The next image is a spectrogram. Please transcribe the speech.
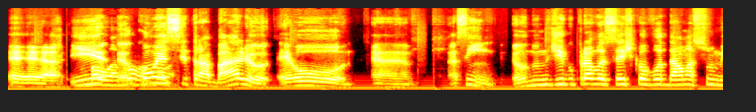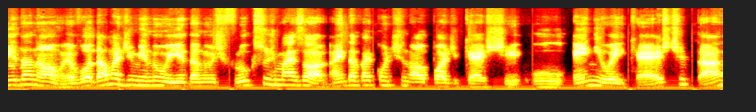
é, e boa, boa, com boa. esse trabalho, eu. É, assim, eu não digo para vocês que eu vou dar uma sumida, não. Eu vou dar uma diminuída nos fluxos, mas ó, ainda vai continuar o podcast, o Anywaycast, tá?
